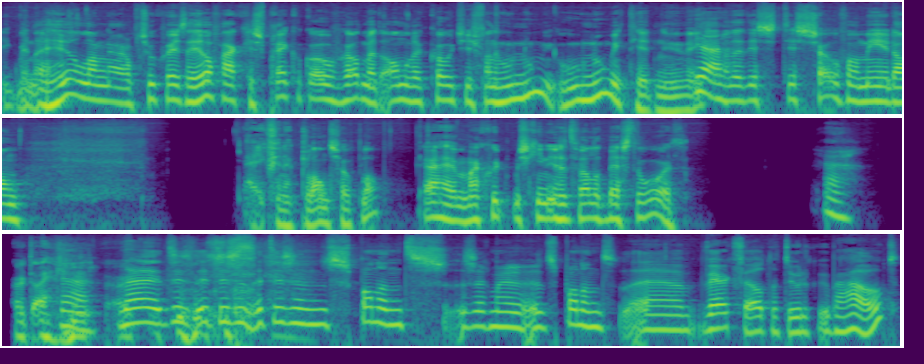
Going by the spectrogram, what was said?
ik- ben er heel lang naar op zoek geweest. Er heel vaak gesprek ook over gehad met andere coaches van hoe noem, ik- hoe noem ik dit nu? Weet Ja. je? Want het is, het is zoveel meer dan. Ja, ik vind een klant zo plat. Ja, maar goed, misschien is het wel het beste woord. ja. Ja, Uiteindelijk. nou, het, is, het, is een, het is een spannend, zeg maar, het spannend eh, werkveld natuurlijk überhaupt.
